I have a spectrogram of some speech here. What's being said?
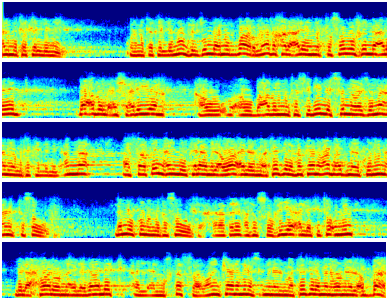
المتكلمين والمتكلمون في الجملة نظار ما دخل عليهم التصوف إلا على يد بعض الأشعرية أو أو بعض المنتسبين للسنة والجماعة من المتكلمين، أما أساطين علم الكلام الأوائل المعتزلة فكانوا أبعد ما يكونون عن التصوف. لم يكونوا متصوفة على طريقة الصوفية التي تؤمن بالأحوال وما إلى ذلك المختصة وإن كان من من المعتزلة من هو من العباد.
